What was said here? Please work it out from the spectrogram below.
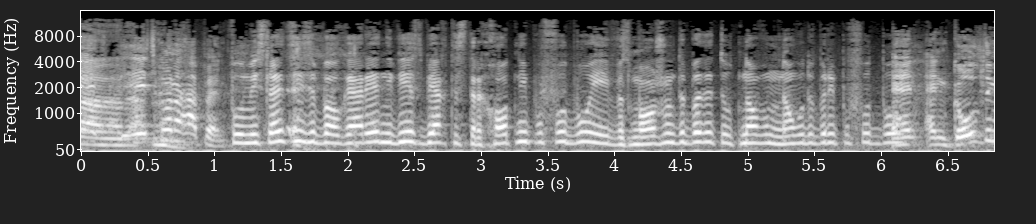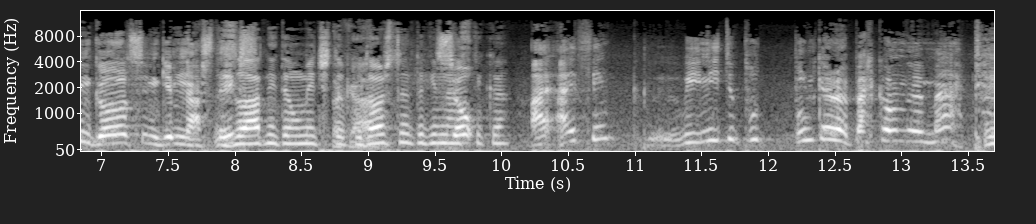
Да, it- да, да. it's gonna happen. Помислете си за България. Ни вие бяхте страхотни по футбол и възможно да бъдете отново много добри по футбол. And, and golden girls in gymnastics. Златните момичета в художествената гимнастика. So, I, I think we need to put Bulgaria back on the map.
